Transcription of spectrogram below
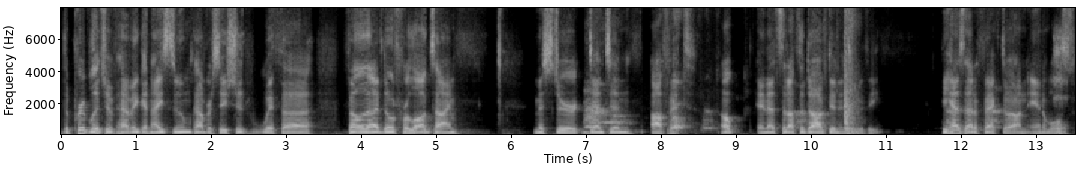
the privilege of having a nice Zoom conversation with uh, fellow that I've known for a long time, Mr. Denton Offutt. Oh, and that set off the dog, didn't it, Timothy? He has that effect on animals.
